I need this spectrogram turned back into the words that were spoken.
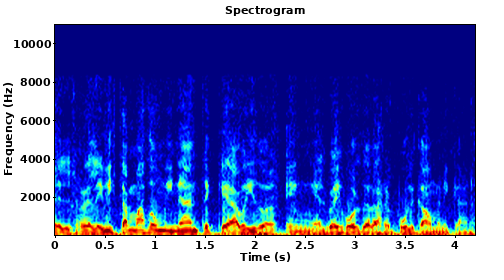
el relevista más dominante que ha habido en el béisbol de la República Dominicana?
